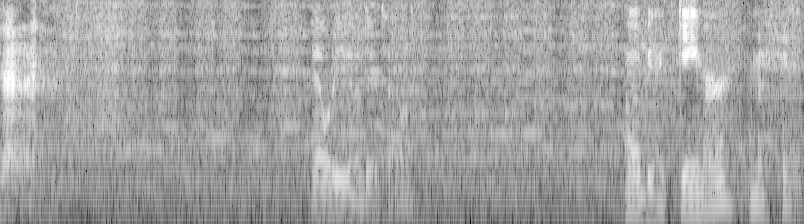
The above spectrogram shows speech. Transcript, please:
Yeah. Yeah, what are you gonna do, Tyler? I'm gonna be a gamer. I'm gonna hit it.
